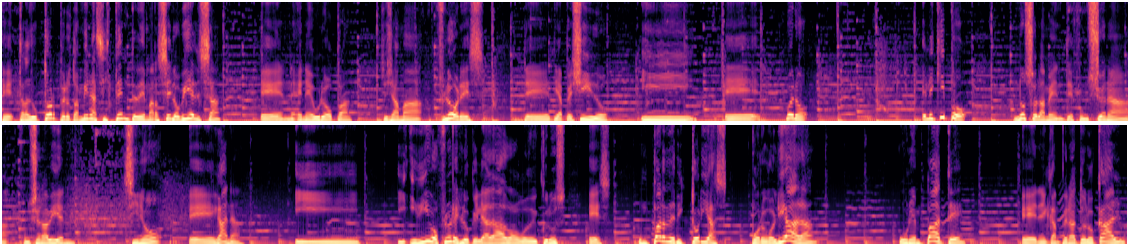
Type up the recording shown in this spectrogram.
eh, traductor pero también asistente de Marcelo Bielsa en, Europa. Se llama Flores de, apellido y eh, bueno, el equipo no solamente funciona, funciona bien, sino gana. Y, Diego Flores lo que le ha dado a Godoy Cruz es un par de victorias por goleada, un empate en el campeonato local,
